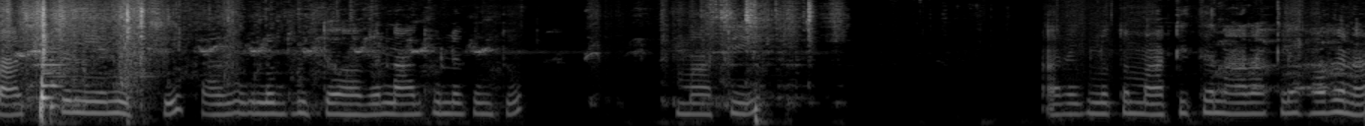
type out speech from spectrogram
বালতিতে নিয়ে নিচ্ছি, কারণ এগুলো ধুতে হবে, না ধুলে কিন্তু মাটি, আর এগুলো তো মাটিতে না রাখলে হবে না।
